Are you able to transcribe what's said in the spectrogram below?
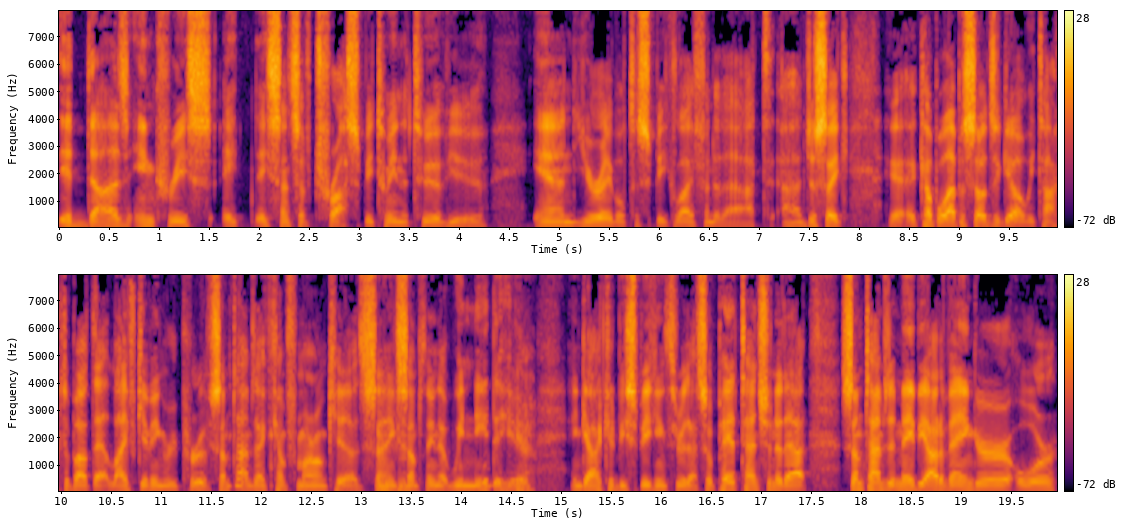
it does increase a, a sense of trust between the two of you, and you're able to speak life into that. Uh, just like a couple episodes ago, we talked about that life giving reproof. Sometimes that can come from our own kids saying something that we need to hear, Yeah. and God could be speaking through that. So pay attention to that. Sometimes it may be out of anger or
